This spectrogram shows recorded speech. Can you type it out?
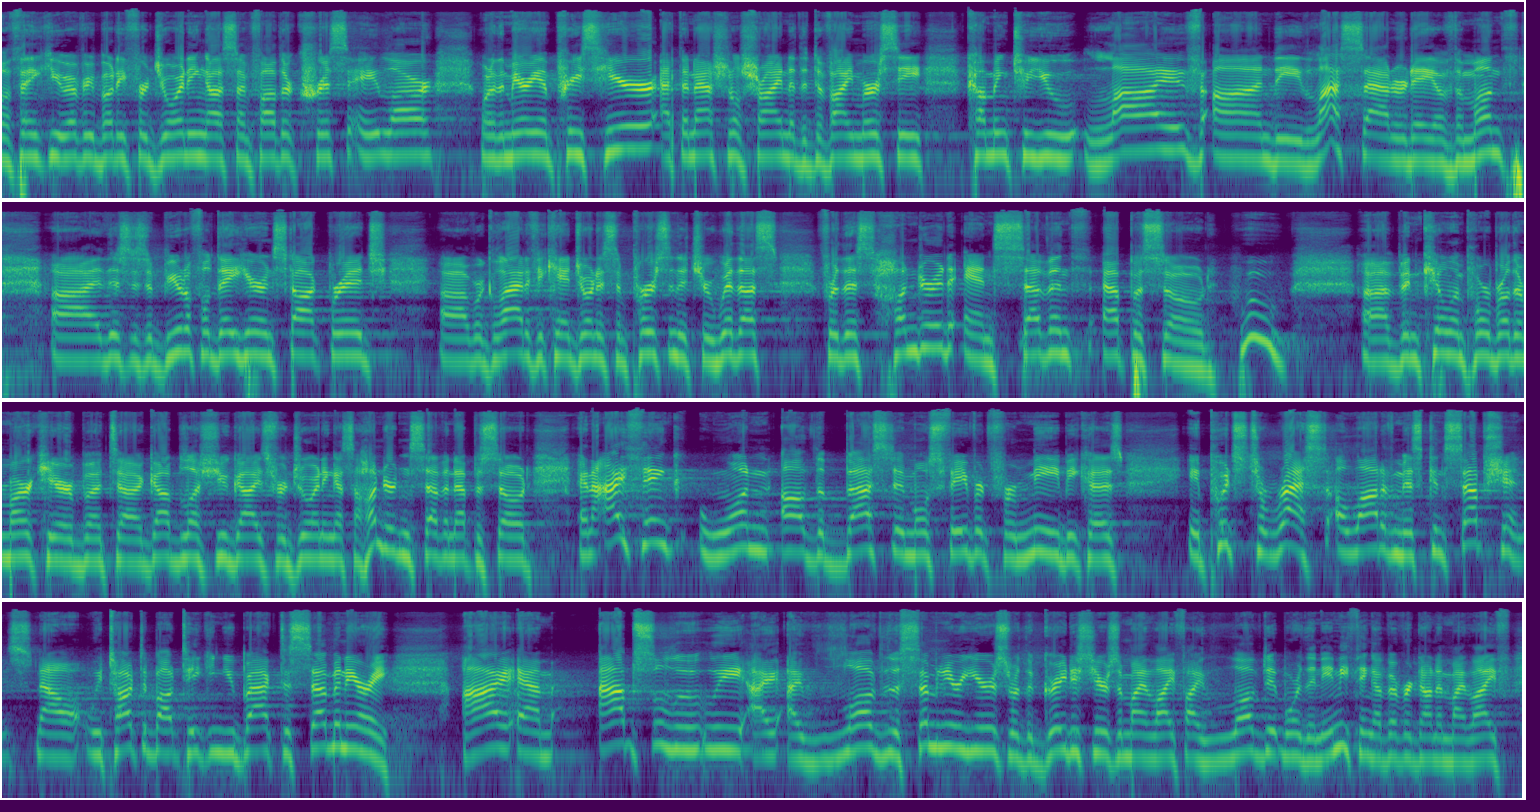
Well, thank you everybody for joining us. I'm Father Chris Alar, one of the Marian priests here at the National Shrine of the Divine Mercy, coming to you live on the last Saturday of the month. Uh, this is a beautiful day here in Stockbridge. Uh, we're glad if you can't join us in person that you're with us for this 107th episode. Woo! Uh, I've been killing poor brother Mark here, but uh, God bless you guys for joining us. 107 episode, and I think one of the best and most favorite for me because it puts to rest a lot of misconceptions. Now, we talked about taking you back to seminary. I am absolutely, I, I loved the seminary years were the greatest years of my life. I loved it more than anything I've ever done in my life.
